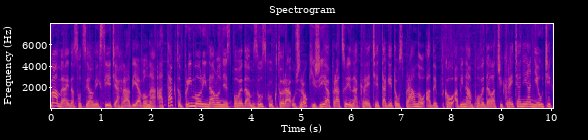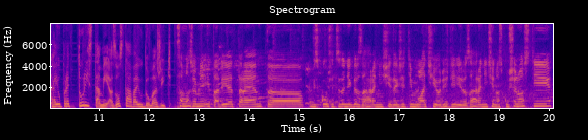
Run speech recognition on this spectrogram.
máme aj na sociálnych sieťach Rádia Vlna. A takto pri mori na vlne spovedám Zuzku, ktorá už roky žije a pracuje na Kréte, tak je tou správnou adeptkou, aby nám povedala, či Kréťania neutekajú pred turistami a zostávajú doma žiť. Samozřejmě i tady je trend uh, vyzkoušet si to někde v zahraničí, takže tím mladší odjíždí i do zahraničí na zkušenosti.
